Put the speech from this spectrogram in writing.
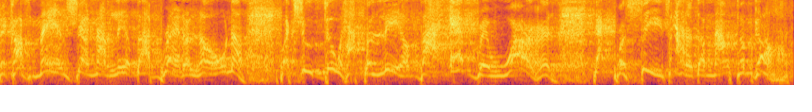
Because man shall not live by bread alone, but you do have to live by every word that proceeds out of the mouth of God.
